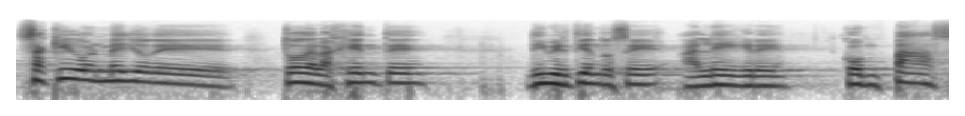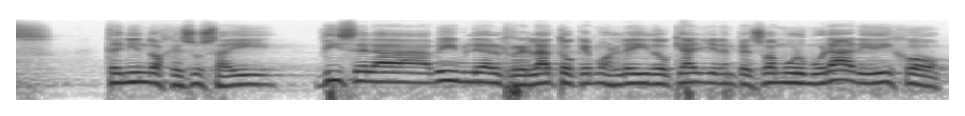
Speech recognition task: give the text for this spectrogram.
Saqueo en medio de toda la gente, divirtiéndose, alegre, con paz, teniendo a Jesús ahí, Dice la Biblia, el relato que hemos leído, que alguien empezó a murmurar y dijo,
